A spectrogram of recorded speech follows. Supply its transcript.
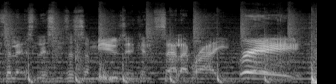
So let's listen to some music and celebrate. Three.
